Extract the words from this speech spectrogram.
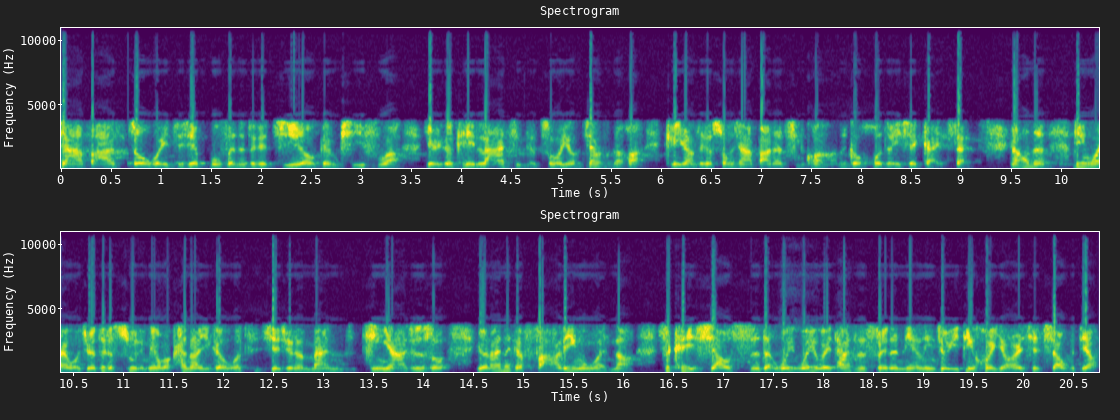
下巴周围这些部分的这个肌肉跟皮肤啊，有一个可以拉紧的作用。这样子的话，可以让这个双下巴的情况能够获得一些改善。然后呢，另外我觉得这个书里面我看到一个我自己也觉得蛮惊讶，就是说原来那个法令纹呢是可以消失的。我我以为它是随着年龄就一定会有，而且消不掉。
